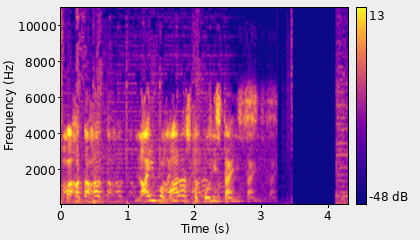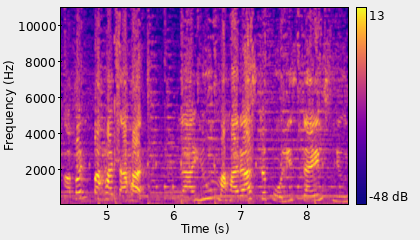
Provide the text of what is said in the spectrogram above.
पाहत आहात लाईव्ह महाराष्ट्र पोलीस टाइम्स आपण पाहत आहात live Maharashtra police times news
